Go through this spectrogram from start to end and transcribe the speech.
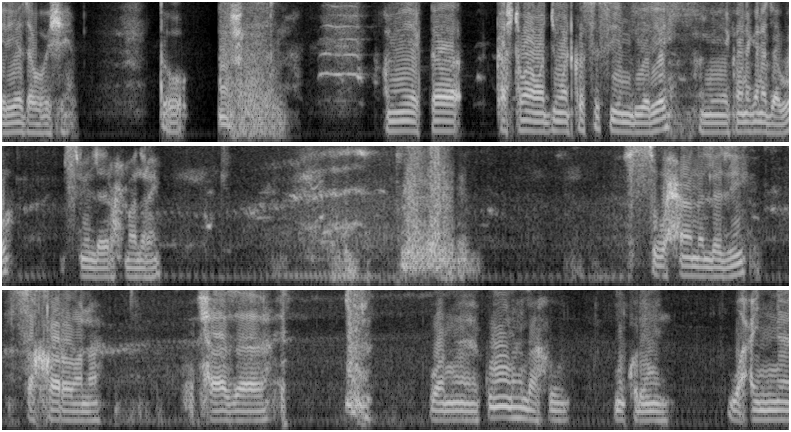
এরিয়া যাব বেশি। তো আমি একটা কাস্টমার আমার জন্য অ্যাড করছে সিএমডি এরিয়ায় আমি এখানে এখানে যাবো বিসমিল্লাহ রহমান রহিম سبحان الذي سخر لنا هذا وما كنا له مقرنين وعنا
